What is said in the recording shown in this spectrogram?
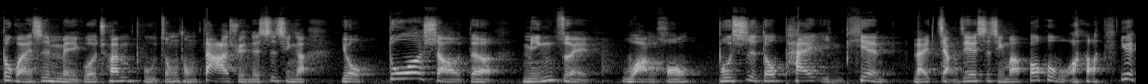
不管是美国川普总统大选的事情啊，有多少的名嘴网红不是都拍影片来讲这些事情吗？包括我，因为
